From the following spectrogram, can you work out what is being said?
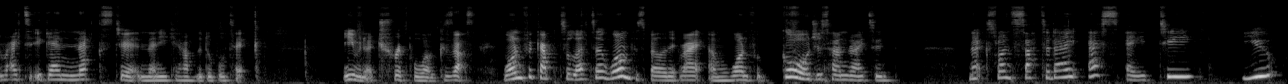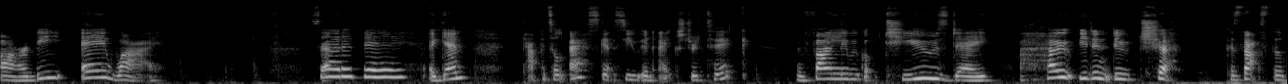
write it again next to it and then you can have the double tick. Even a triple one, because that's one for capital letter, one for spelling it right, and one for gorgeous handwriting. Next one, Saturday, S-A-T-U-R-D-A-Y. Saturday. Again, capital S gets you an extra tick. And finally, we've got Tuesday. I hope you didn't do ch, because that's the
